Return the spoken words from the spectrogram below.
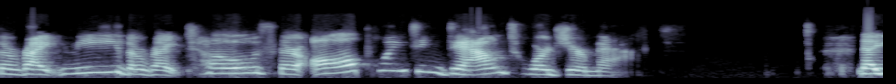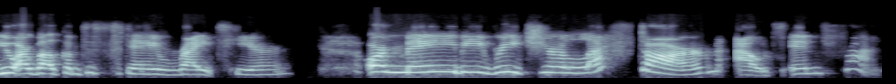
the right knee, the right toes, they're all pointing down towards your mat. Now you are welcome to stay right here, or maybe reach your left arm out in front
